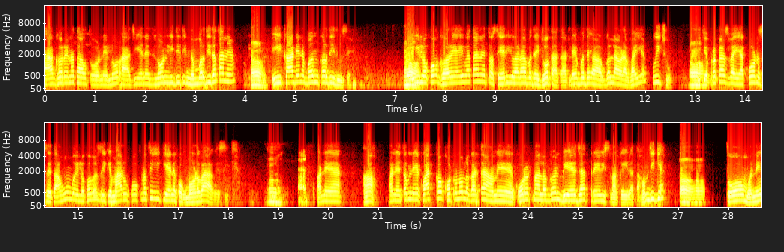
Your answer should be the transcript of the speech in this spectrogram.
આ ઘરે નથી આવતો અને લોન એને લોન લીધી હતી નંબર દીધા હતા ને ઈ કાર્ડ એને બંધ કરી દીધું છે. ઈ લોકો ઘરે આવ્યા હતા ને તો શેરી વાળા બધા જોતા હતા. એટલે બધા ગલ્લા વાળા ભાઈએ પૂછ્યું હા કે પ્રકાશભાઈ આ કોણ છે? તો હું બોલ્યો ખબર છે? કે મારું કોક નથી કે એને કોક મળવા આવે છે. કે. અને હા અને તમને એક વાત કહું ખોટું ન લગાડતા અમે કોર્ટમાં લગ્ન બે હજાર ત્રેવીસમાં કર્યા હતા. સમજી ગયા? તો મને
